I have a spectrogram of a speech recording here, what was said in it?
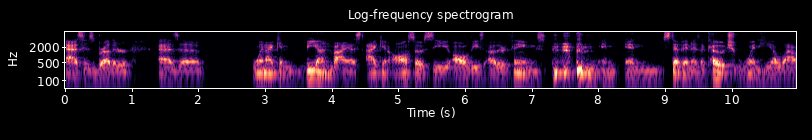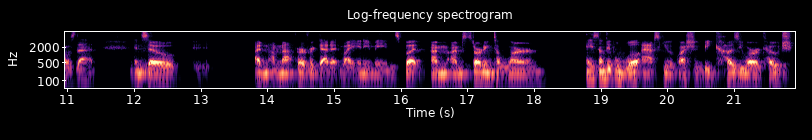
as his brother, as a when I can be unbiased, I can also see all these other things and and step in as a coach when he allows that. And so I'm, I'm not perfect at it by any means, but I'm I'm starting to learn. Hey, some people will ask you a question because you are a coach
